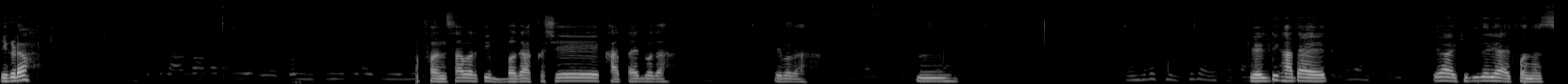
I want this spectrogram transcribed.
तिकडं फणसावरती बघा कसे खात आहेत बघा. ते बघा. केलटी केळटी खात आहेत ते कितीतरी आहेत फणस.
